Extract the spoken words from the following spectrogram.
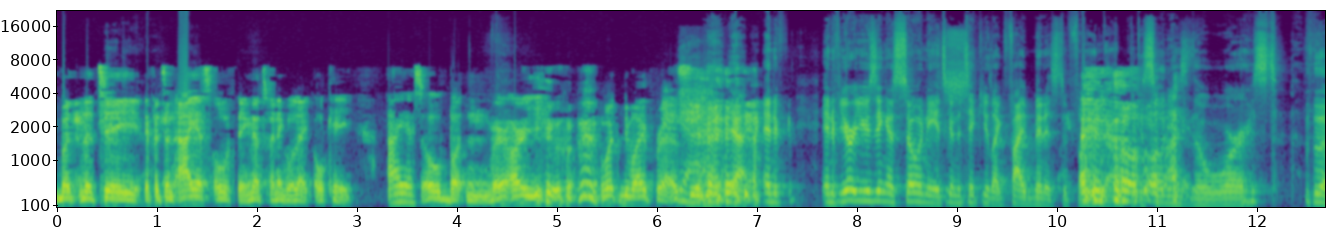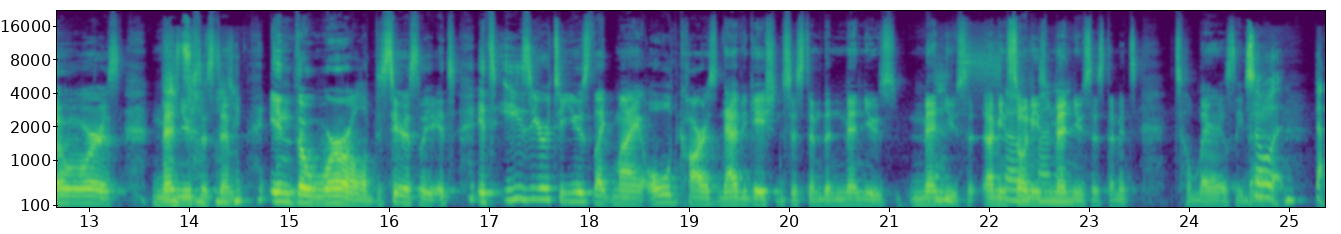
But let's say if it's an ISO thing, that's when I go like, okay, ISO button, where are you? what do I press? Yeah. yeah, and if and if you're using a Sony, it's going to take you like five minutes to find I out because Sony is the worst, the worst menu system in the world. Seriously, it's it's easier to use like my old car's navigation system than menus menu. sy- I mean so Sony's funny. menu system. It's it's hilariously bad. So the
